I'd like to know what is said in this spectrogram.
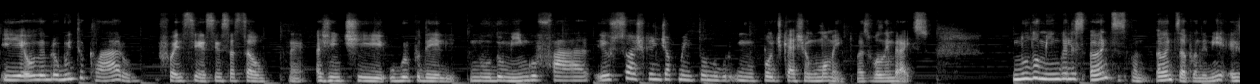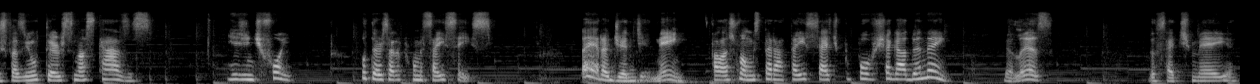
E eu lembro muito claro, foi assim, a sensação, né? A gente, o grupo dele, no domingo, faz. Eu só acho que a gente já comentou no, no podcast em algum momento, mas vou lembrar isso. No domingo, eles, antes, antes da pandemia, eles faziam o terço nas casas. E a gente foi. O terço era pra começar às seis. Daí era dia de Enem, falaram assim, vamos esperar até às sete pro povo chegar do Enem. Beleza? deu sete e meia,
